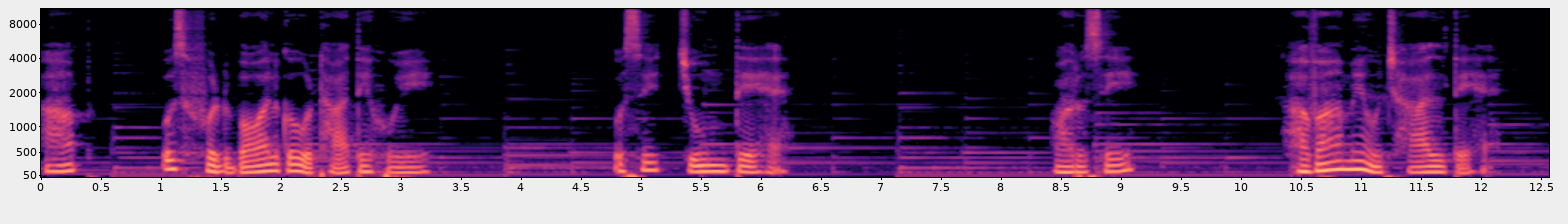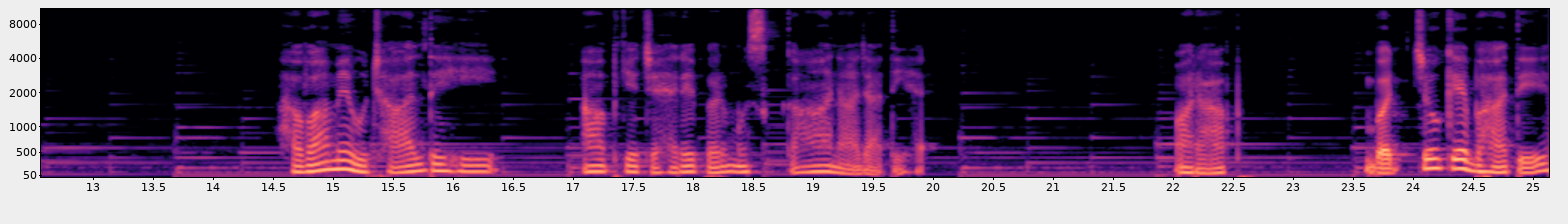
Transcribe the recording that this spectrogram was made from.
आप उस फुटबॉल को उठाते हुए उसे चूमते हैं और उसे हवा में उछालते हैं। हवा में उछालते ही आपके चेहरे पर मुस्कान आ जाती है और आप बच्चों के भांति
